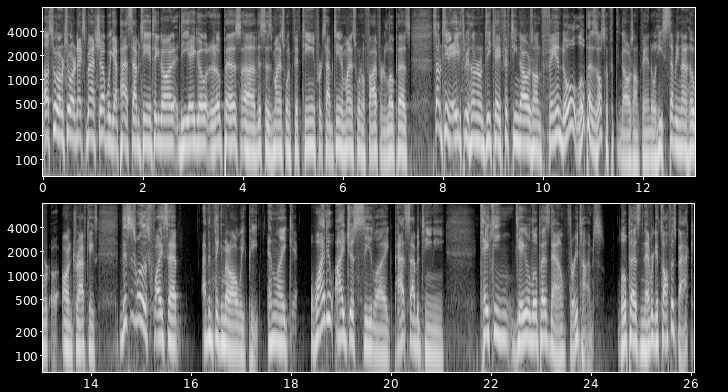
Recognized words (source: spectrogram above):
Uh, so over to our next matchup, we got Pat Sabatini taking on Diego Lopes. Uh, this is minus 115 for Sabatini and minus 105 for Lopes. Sabatini 8,300 on DK, fifteen dollars on FanDuel. Lopes is also fifteen dollars on FanDuel. He's 79 over on DraftKings. This is one of those fights that I've been thinking about all week, Pete. And like, why do I just see like Pat Sabatini taking Diego Lopes down three times? Lopes never gets off his back.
